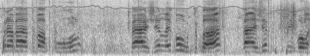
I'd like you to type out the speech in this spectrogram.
pravá 2,5, váže levou 2, váže ty vole.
